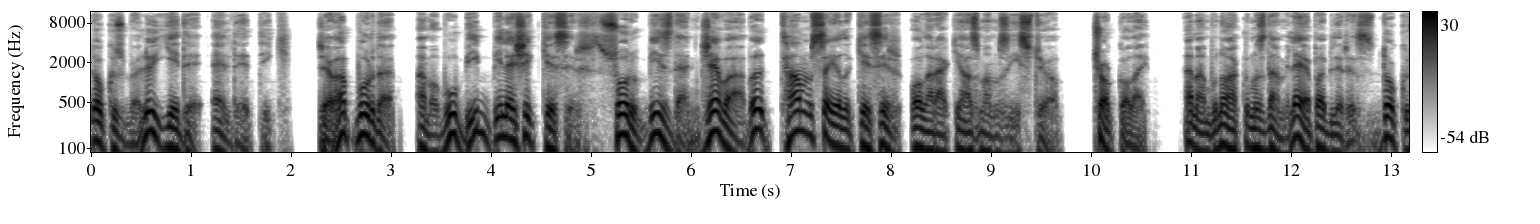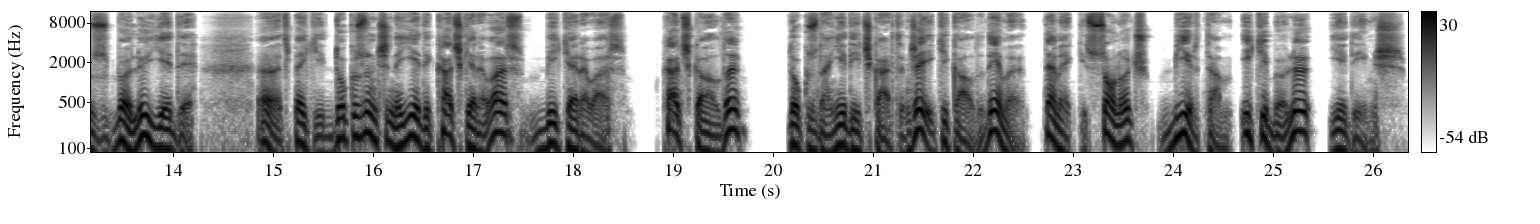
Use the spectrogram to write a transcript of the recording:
9 bölü 7 elde ettik. Cevap burada. Ama bu bir bileşik kesir. Soru bizden cevabı tam sayılı kesir olarak yazmamızı istiyor. Çok kolay. Hemen bunu aklımızdan bile yapabiliriz. 9 bölü 7. Evet, peki 9'un içinde 7 kaç kere var? Bir kere var. Kaç kaldı? 9'dan 7'yi çıkartınca 2 kaldı değil mi? Demek ki sonuç 1 tam 2 bölü 7'ymiş.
